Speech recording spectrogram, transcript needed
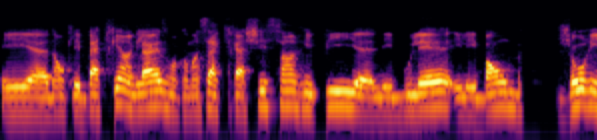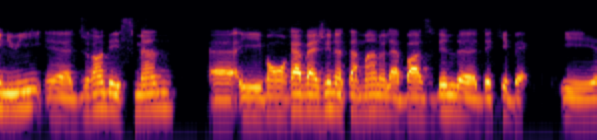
Et euh, donc, les batteries anglaises vont commencer à cracher sans répit euh, les boulets et les bombes jour et nuit durant des semaines. et ils vont ravager notamment la base ville de Québec. Et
